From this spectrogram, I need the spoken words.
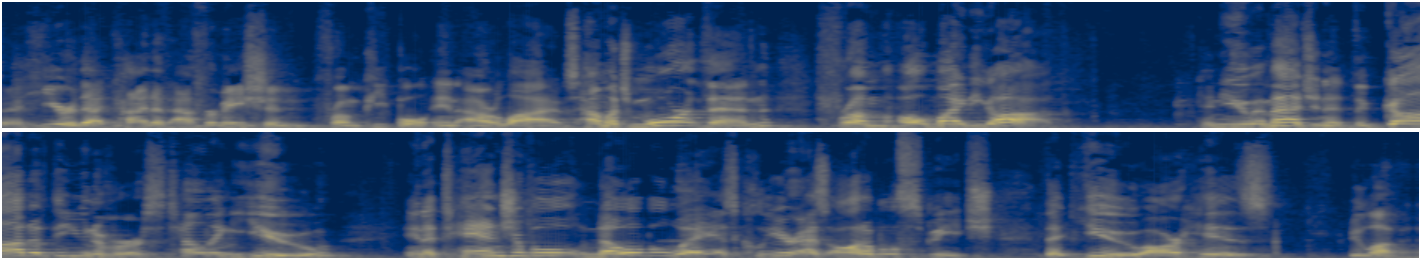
to hear that kind of affirmation from people in our lives. How much more, then, from Almighty God? Can you imagine it? The God of the universe telling you in a tangible, knowable way, as clear as audible speech, that you are his beloved.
